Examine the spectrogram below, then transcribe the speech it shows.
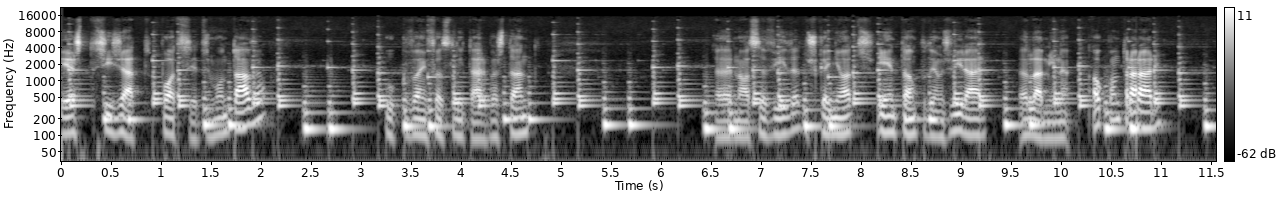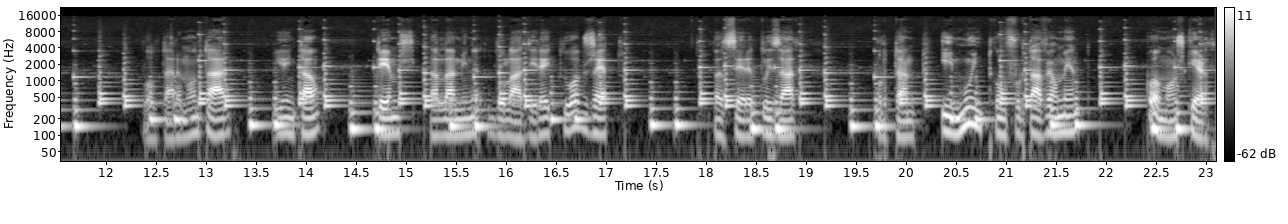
este x-jato pode ser desmontável vem facilitar bastante a nossa vida dos canhotes e então podemos virar a lâmina ao contrário, voltar a montar e então temos a lâmina do lado direito do objeto para ser utilizado, portanto, e muito confortavelmente com a mão esquerda.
